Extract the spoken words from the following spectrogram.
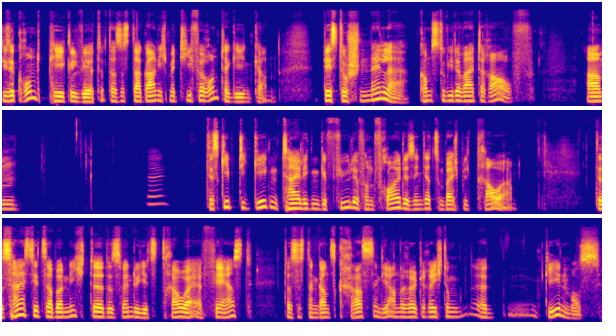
dieser Grundpegel wird, dass es da gar nicht mehr tiefer runtergehen kann, desto schneller kommst du wieder weiter rauf. Ähm, es gibt die gegenteiligen Gefühle von Freude, sind ja zum Beispiel Trauer. Das heißt jetzt aber nicht, äh, dass wenn du jetzt Trauer erfährst, dass es dann ganz krass in die andere Richtung äh, gehen muss,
